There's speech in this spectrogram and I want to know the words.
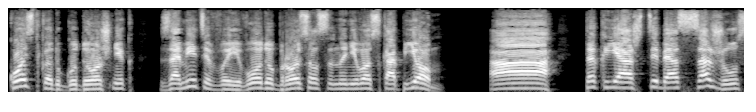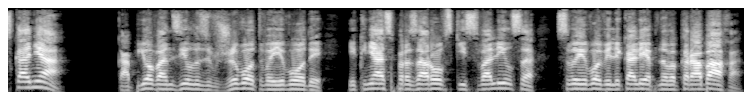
Костька Гудошник, заметив воеводу, бросился на него с копьем. «А, так я ж тебя сажу с коня!» Копье вонзилось в живот воеводы, и князь Прозоровский свалился своего великолепного Карабаха.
